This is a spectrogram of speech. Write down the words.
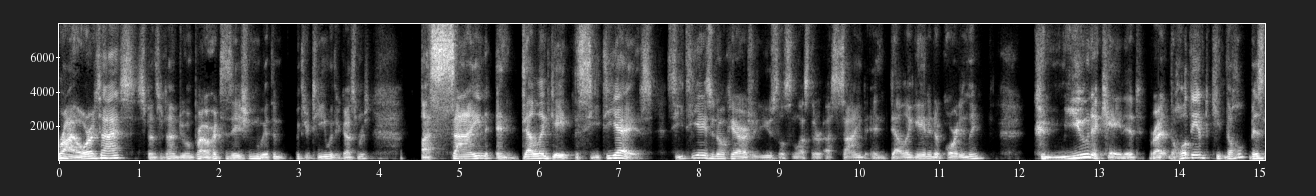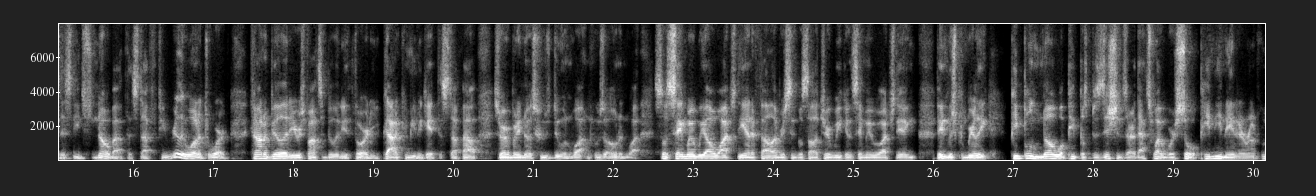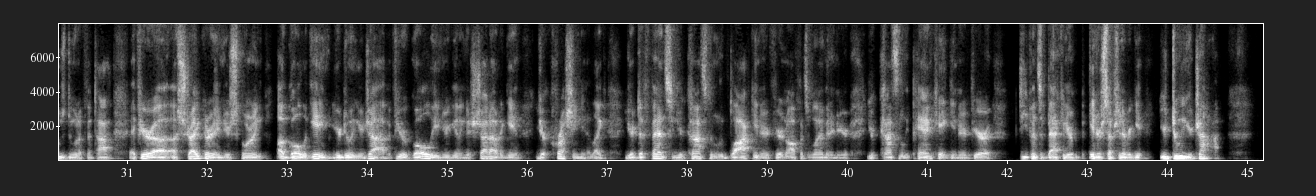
prioritize spend some time doing prioritization with them with your team with your customers. Assign and delegate the ctas ctas and okrs are useless unless they're assigned and delegated accordingly communicated, right? The whole damn the whole business needs to know about this stuff. If you really want it to work, accountability, responsibility, authority, you've got to communicate this stuff out so everybody knows who's doing what and who's owning what. So same way we all watch the NFL every single solitary weekend, same way we watch the, the English Premier League. People know what people's positions are. That's why we're so opinionated around who's doing a fantastic. If you're a, a striker and you're scoring a goal a game, you're doing your job. If you're a goalie and you're getting a shutout a game, you're crushing it. Like your defense and you're constantly blocking, or if you're an offensive lineman and you're you're constantly pancaking, or if you're a defensive back and your interception every game. You're doing your job.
